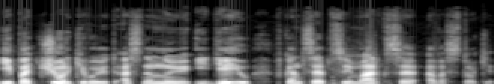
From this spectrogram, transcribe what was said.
и подчеркивают основную идею в концепции Маркса о Востоке.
